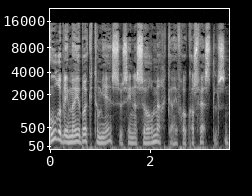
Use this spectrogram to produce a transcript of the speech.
Ordet blir mye brukt om Jesus sine sårmerker ifra korsfestelsen.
